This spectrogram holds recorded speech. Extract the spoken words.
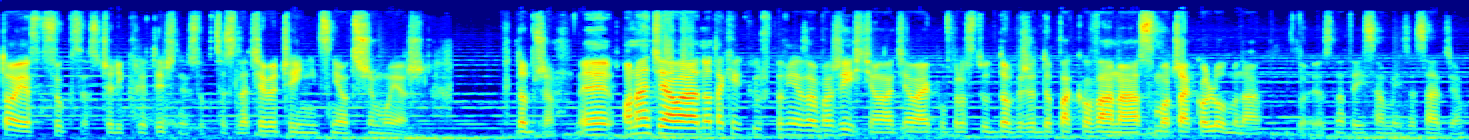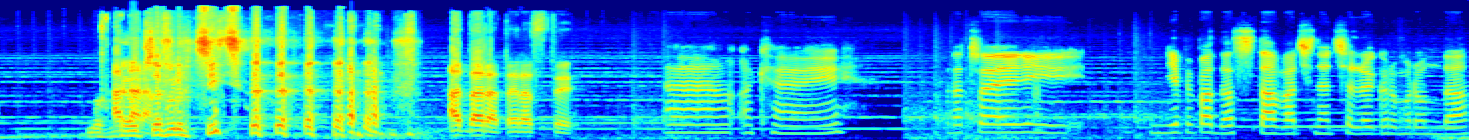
to jest sukces, czyli krytyczny sukces dla ciebie, czyli nic nie otrzymujesz. Dobrze. Y, Ona działa, no tak jak już pewnie zauważyliście, ona działa jak po prostu dobrze dopakowana smocza kolumna. To jest na tej samej zasadzie. Można ją Adara. przewrócić? Adara, teraz ty. Eee, Okej. Raczej nie wypada stawać na ciele Gromrunda.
